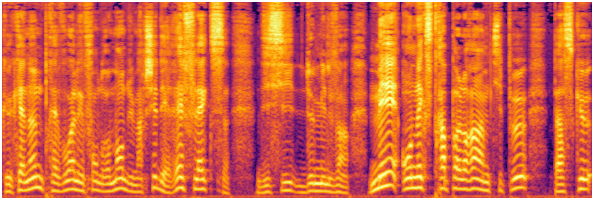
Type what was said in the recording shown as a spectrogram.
que Canon prévoit l'effondrement du marché des réflexes d'ici 2020. Mais on extrapolera un petit peu parce que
